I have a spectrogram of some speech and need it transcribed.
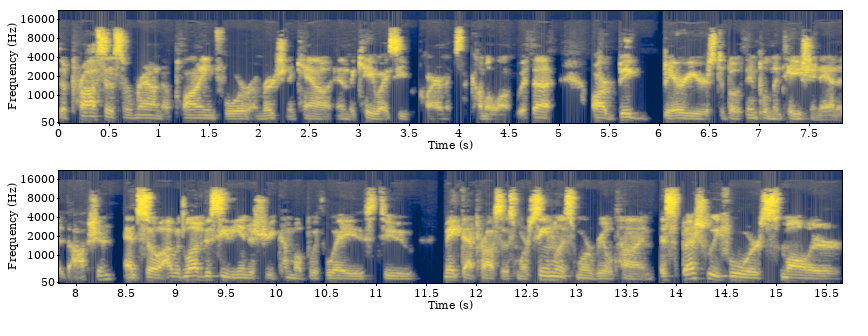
the process around applying for a merchant account and the KYC requirements that come along with that are big barriers to both implementation and adoption. And so I would love to see the industry come up with ways to make that process more seamless, more real time, especially for smaller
